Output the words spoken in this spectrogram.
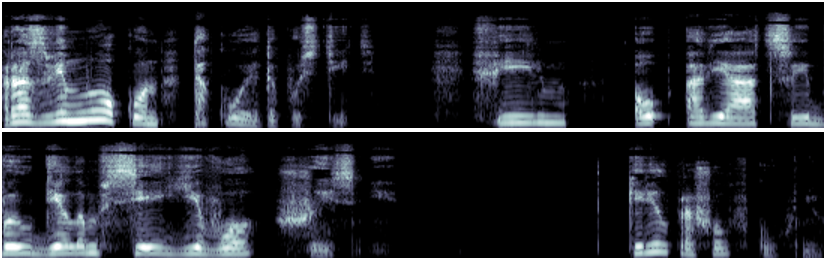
Разве мог он такое допустить? Фильм об авиации был делом всей его жизни. Кирилл прошел в кухню.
